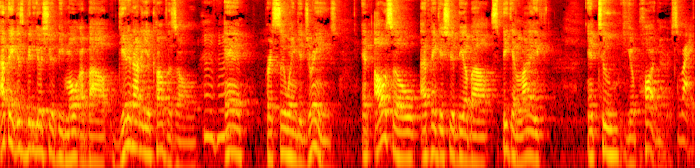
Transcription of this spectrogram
I think this video should be more about getting out of your comfort zone and pursuing your dreams. And also, I think it should be about speaking life into your partners. Right.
